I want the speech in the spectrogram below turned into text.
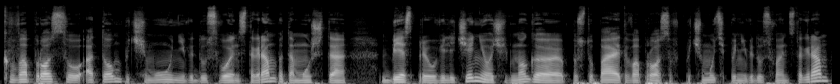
к вопросу о том, почему не веду свой Инстаграм, потому что без преувеличения очень много поступает вопросов, почему, типа, не веду свой Инстаграм,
